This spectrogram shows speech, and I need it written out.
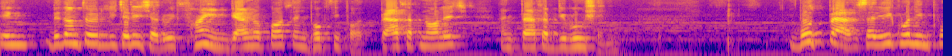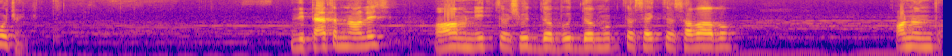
In Vedanta literature, we find Jnanapath and Bhaktipath, path of knowledge and path of devotion. Both paths are equally important. The path of knowledge, Aham Nitya Shuddha Buddha Mukta Saitya Savabha Ananta,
